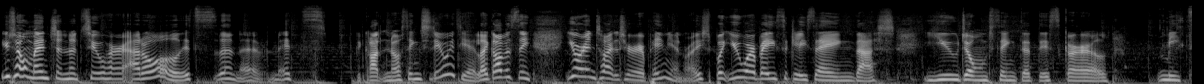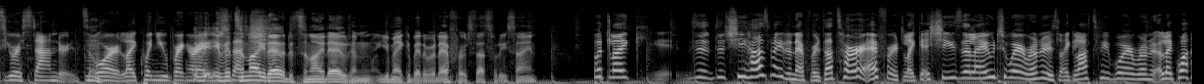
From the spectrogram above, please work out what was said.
you don't mention it to her at all. It's uh, it's got nothing to do with you. Like obviously you're entitled to your opinion, right? But you are basically saying that you don't think that this girl meets your standards or like when you bring her out If, if it's a night out, it's a night out, and you make a bit of an effort. That's what he's saying. But like, th- th- she has made an effort. That's her effort. Like, she's allowed to wear runners. Like, lots of people wear runners. Like, what?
